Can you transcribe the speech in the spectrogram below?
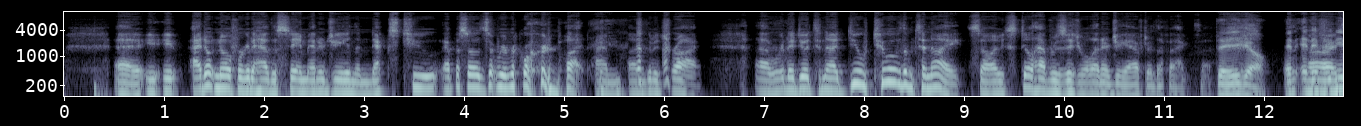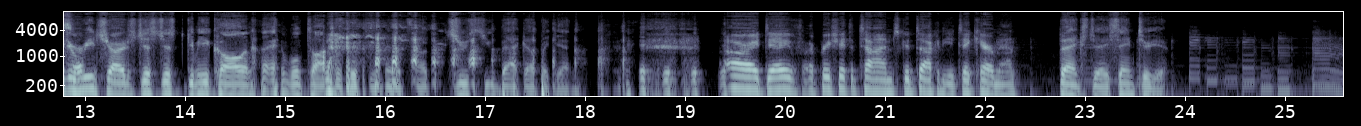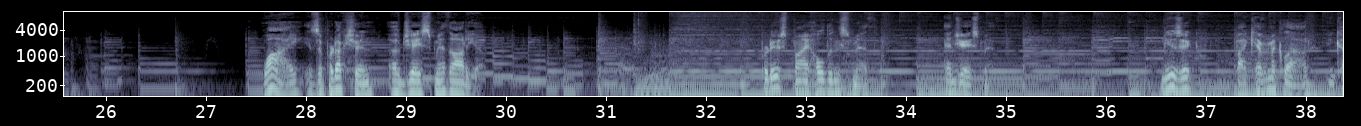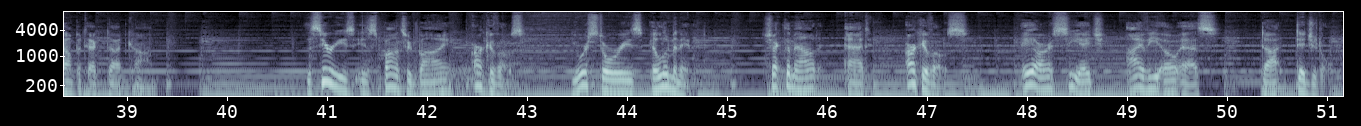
Uh, it, it- I don't know if we're going to have the same energy in the next two episodes that we record, but I'm I'm going to try. Uh, we're going to do it tonight. Do two of them tonight, so I still have residual energy after the fact. So. There you go. And and if All you right, need sir. a recharge, just just give me a call and, and we'll talk for 15 minutes. I'll juice you back up again. All right, Dave. I appreciate the time. It's good talking to you. Take care, man. Thanks, Jay. Same to you. Why is a production of Jay Smith Audio. Produced by Holden Smith and Jay Smith. Music by Kevin MacLeod and Compotech.com. The series is sponsored by Archivos, Your Stories Illuminated. Check them out at Archivos, A-R-C-H-I-V-O-S dot digital.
